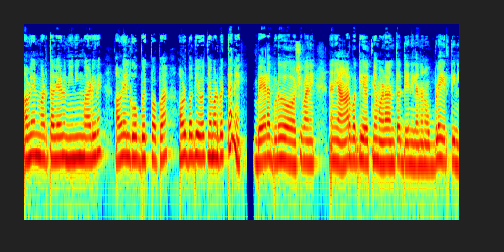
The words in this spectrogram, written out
ಅವಳೇನು ಮಾಡ್ತಾಳೆ ಹೇಳು, ನೀನು ಹಿಂಗೆ ಮಾಡಿರಿ ಅವಳೆಲ್ಲಿಗೆ ಹೋಗ್ಬೇಕು ಪಾಪ? ಅವಳ ಬಗ್ಗೆ ಯೋಚನೆ ಮಾಡ್ಬೇಕು ತಾನೆ? ಬೇಡ ಬಿಡು ಶಿವಾನಿ, ನಾನು ಯಾರ ಬಗ್ಗೆ ಯೋಚನೆ ಮಾಡೋ ಅಂಥದ್ದೇನಿಲ್ಲ ನಾನು ಒಬ್ಬಳೇ ಇರ್ತೀನಿ.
